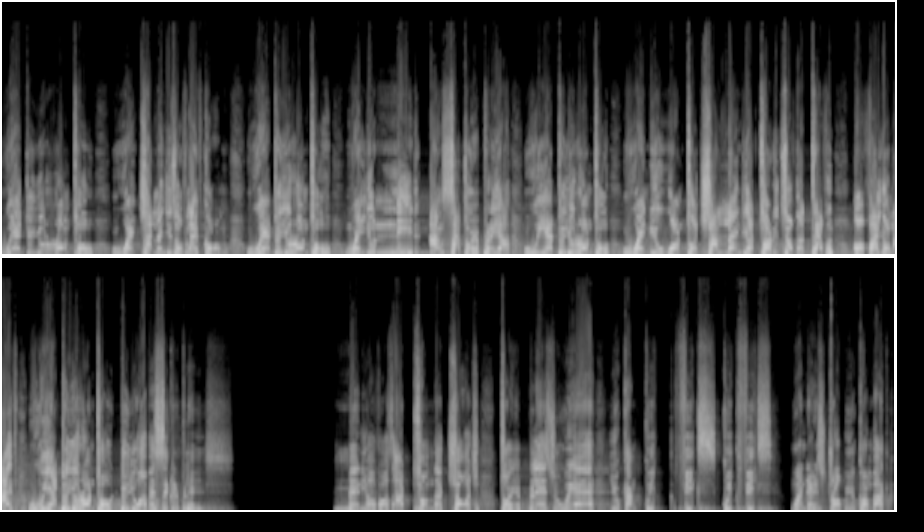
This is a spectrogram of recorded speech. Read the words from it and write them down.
Where do you run to when challenges of life come? Where do you run to when you need answer to a prayer? Where do you run to when you want to challenge the authority of the devil over your life? Where do you run to? Do you have a secret place? Many of us are turned the church to a place where you can quick fix, quick fix. When there is trouble, you come back.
